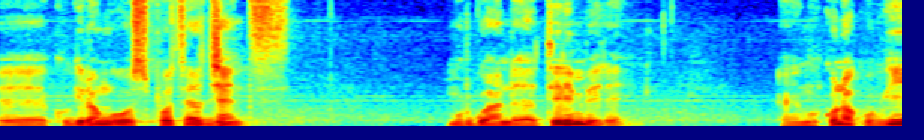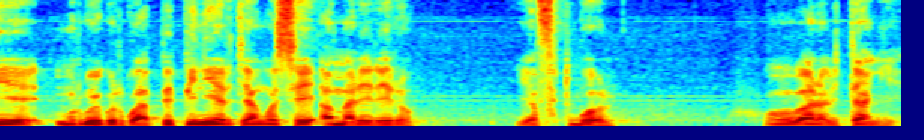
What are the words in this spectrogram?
Eh, kugira ngo sports agent mu rwanda yatere imbere eh, nk'uko nakubwiye mu rwego rwa pepiniyeri cyangwa se amarerero ya football ho barabitangiye.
